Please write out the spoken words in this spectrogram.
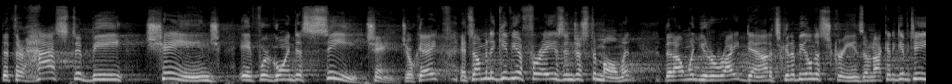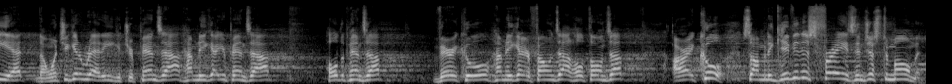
that there has to be change if we're going to see change, okay? And so I'm going to give you a phrase in just a moment that I want you to write down. It's going to be on the screens. I'm not going to give it to you yet. I want you to get ready. Get your pens out. How many got your pens out? Hold the pens up. Very cool. How many got your phones out? Hold phones up. All right, cool. So I'm going to give you this phrase in just a moment.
